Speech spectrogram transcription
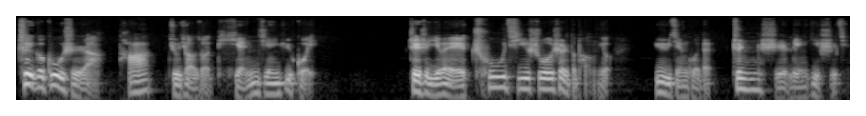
这个故事啊，它就叫做田间遇鬼。这是一位初期说事儿的朋友遇见过的真实灵异事件。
